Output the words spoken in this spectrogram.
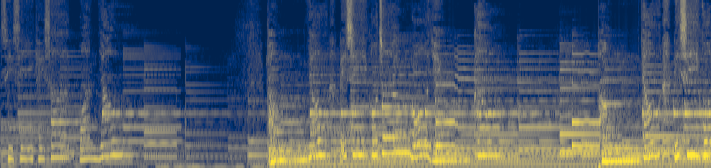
事事其实还有将我营救？朋友，你试过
